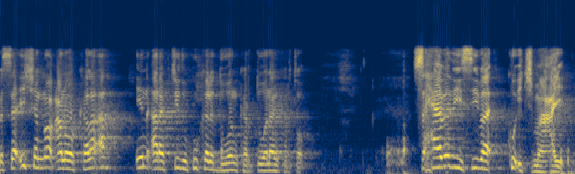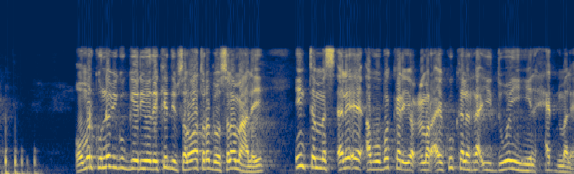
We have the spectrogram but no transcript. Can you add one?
masaa-isha noocan oo kale ah in aragtidu ku kala duwan kar duwanaan karto. Saxaabadiisii baa ku ijmaacay. Oo markuu nebigu geeriyooday kadib salawaatu rabbi wasalaamu calayh inta mas'ale ee abubakar iyo cumar ay ku kala ra'yi duwan yihiin xad male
